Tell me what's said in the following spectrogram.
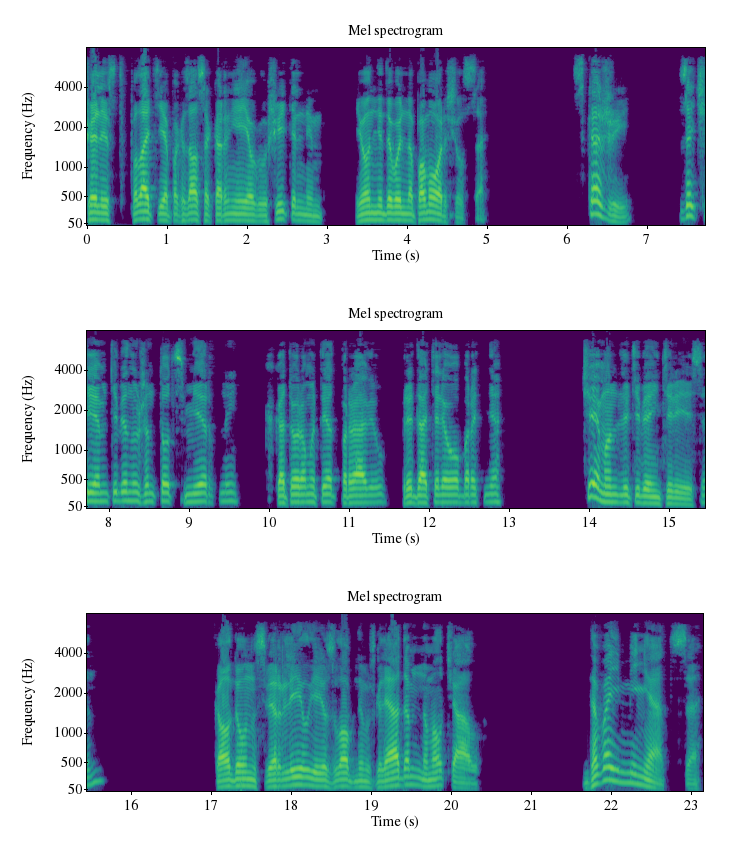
Шелест платья показался Корнею оглушительным, и он недовольно поморщился. — Скажи, зачем тебе нужен тот смертный, к которому ты отправил предателя-оборотня? Чем он для тебя интересен? Колдун сверлил ее злобным взглядом, но молчал. — Давай меняться.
